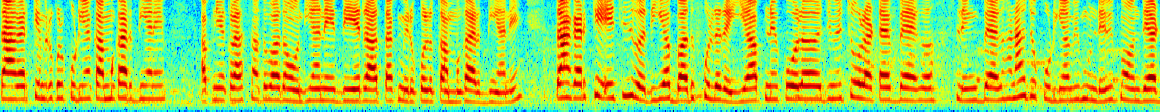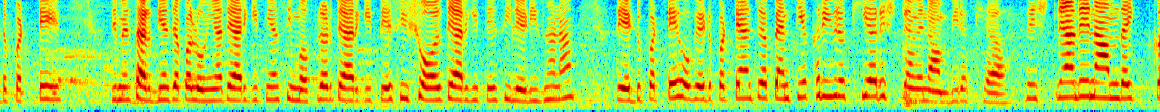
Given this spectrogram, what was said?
ਤਾਂ ਕਰਕੇ ਮੇਰੇ ਕੋਲ ਕੁੜੀਆਂ ਕੰਮ ਕਰਦੀਆਂ ਨੇ, ਆਪਣੀਆਂ ਕਲਾਸਾਂ ਤੋਂ ਬਾਅਦ ਆਉਂਦੀਆਂ ਨੇ, ਦੇਰ ਰਾਤ ਤੱਕ ਮੇਰੇ ਕੋਲ ਕੰਮ ਕਰਦੀਆਂ ਨੇ। ਤਾਂ ਕਰਕੇ ਇਹ ਚੀਜ਼ ਵਧੀਆ, ਵੱਧ ਫੁੱਲ ਰਹੀ ਆ। ਆਪਣੇ ਕੋਲ ਜਿਵੇਂ ਝੋਲਾ ਟੈਪ ਬੈਗ, ਸਲਿੰਗ ਬੈਗ, ਹਨਾ, ਜੋ ਕੁੜੀਆਂ ਵੀ ਮੁੰਡੇ ਵੀ ਪਾਉਂਦੇ ਆ, ਦੁਪੱਟੇ, ਜਿਵੇਂ ਸਰਦੀਆਂ 'ਚ ਆਪਾਂ ਲੋਈਆਂ ਤਿਆਰ ਕੀਤੀਆਂ ਸੀ, ਮਫਲਰ ਤਿਆਰ ਕੀਤੇ ਸੀ, ਸ਼ਾਲ ਤਿਆਰ ਕੀਤੇ ਸੀ ਲੇਡੀਜ਼, ਹਨਾ। ਤੇ ਦੁਪੱਟੇ ਹੋ ਗਏ, ਦੁਪੱਟਿਆਂ 'ਚ 35 ਅੱਖਰੀ ਵੀ ਰੱਖੀ ਆ, ਰਿਸ਼ਤਿਆਂ ਦੇ ਨਾਮ ਵੀ ਰੱਖਿਆ। ਰਿਸ਼ਤਿਆਂ ਦੇ ਨਾਮ ਦਾ ਇੱਕ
